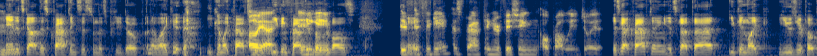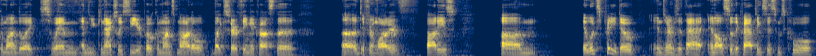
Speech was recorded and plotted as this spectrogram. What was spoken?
Mhm. And it's got this crafting system that's pretty dope, and I like it. you can like craft. Oh, your- yeah. you can craft Any your Pokeballs. if if the game has crafting or fishing, I'll probably enjoy it. It's got crafting. It's got that. You can like use your Pokemon to like swim, and you can actually see your Pokemon's model like surfing across the uh, different water bodies. Um, it looks pretty dope in terms of that, and also the crafting system's cool.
